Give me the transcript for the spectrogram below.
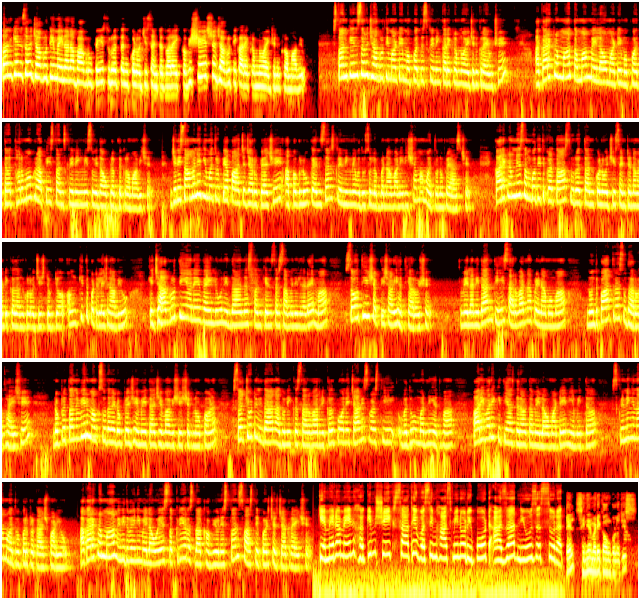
સ્તન કેન્સર જાગૃતિ મહિનાના ભાગરૂપે સુરત ઓન્કોલોજી સેન્ટર દ્વારા એક વિશેષ જાગૃતિ કાર્યક્રમનું આયોજન કરવામાં આવ્યું. સ્તન કેન્સર જાગૃતિ માટે મફત સ્ક્રીનિંગ કાર્યક્રમનું આયોજન કરાયું છે. આ કાર્યક્રમમાં તમામ મહિલાઓ માટે મફત થર્મોગ્રાફી સ્તન સ્ક્રીનિંગની સુવિધા ઉપલબ્ધ કરવામાં આવી છે. જેની સામાન્ય કિંમત રૂપિયા પાંચ હજાર રૂપિયા છે. આ પગલું કેન્સર સ્ક્રીનિંગને વધુ સુલભ બનાવવાની દિશામાં મહત્વનો પ્રયાસ છે. કાર્યક્રમને સંબોધિત કરતા સુરત ઓન્કોલોજી સેન્ટરના મેડિકલ ઓન્કોલોજીસ્ટ ડોક્ટર અંકિત પટેલે જણાવ્યું કે જાગૃતિ અને વહેલું નિદાન સ્તન કેન્સર સામેની લડાઈમાં સૌથી શક્તિશાળી હથિયારો છે. વહેલા નિદાનથી સારવારના પરિણામોમાં નોંધપાત્ર સુધારો થાય છે. ડૉક્ટર તનવીર મકસૂદ અને ડૉક્ટર જય મહેતા જેવા વિશેષજ્ઞો પણ સચોટ નિદાન આધુનિક સારવાર વિકલ્પો અને ચાલીસ વર્ષથી વધુ ઉંમરની અથવા પારિવારિક ઇતિહાસ ધરાવતા મહિલાઓ માટે નિયમિત સ્ક્રીનિંગના મહત્વ પર પ્રકાશ પાડ્યો. આ કાર્યક્રમમાં વિવિધ વયની મહિલાઓએ સક્રિય રસ દાખવ્યો અને સ્તન સ્વાસ્થ્ય પર ચર્ચા કરાઈ છે. કેમેરામેન હકીમ શેખ સાથે Wasim હાસમીનો report Azad news Surat. Senior medical oncologist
